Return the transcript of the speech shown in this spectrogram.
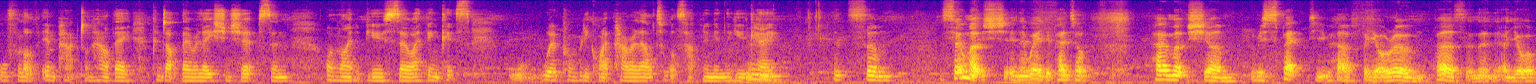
awful lot of impact on how they conduct their relationships and online abuse. So I think it's we're probably quite parallel to what's happening in the UK. Mm. It's um, so much in a way depends on how much um, respect you have for your own person and, and your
